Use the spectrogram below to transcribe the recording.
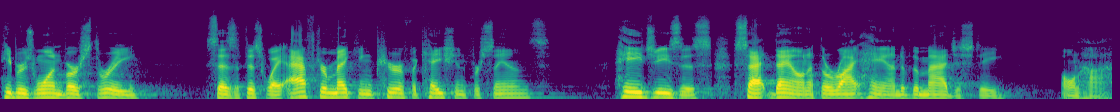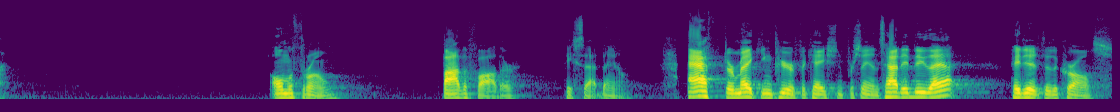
Hebrews 1, verse 3 says it this way After making purification for sins, he, Jesus, sat down at the right hand of the majesty on high. On the throne, by the Father, he sat down after making purification for sins. How did he do that? He did it through the cross.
